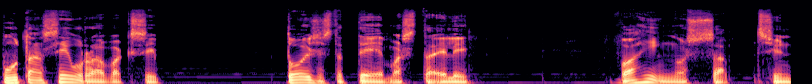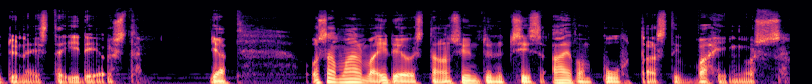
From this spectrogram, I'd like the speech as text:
Puhutaan seuraavaksi toisesta teemasta, eli vahingossa syntyneistä ideoista. Ja osa maailman ideoista on syntynyt siis aivan puhtaasti vahingossa.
